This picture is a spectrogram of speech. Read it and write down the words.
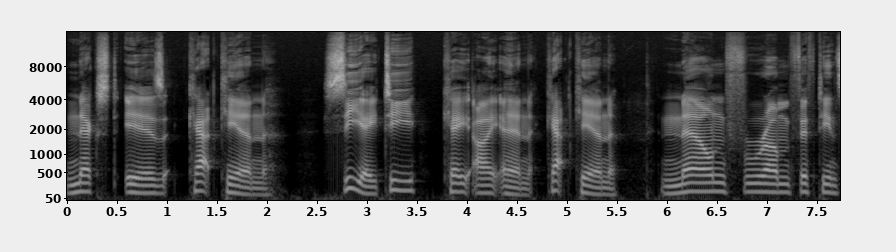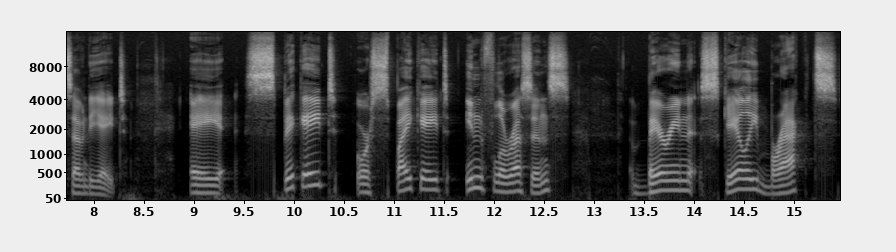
Next is catkin, C A T K I N, catkin, noun from 1578. A spicate or spicate inflorescence bearing scaly bracts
